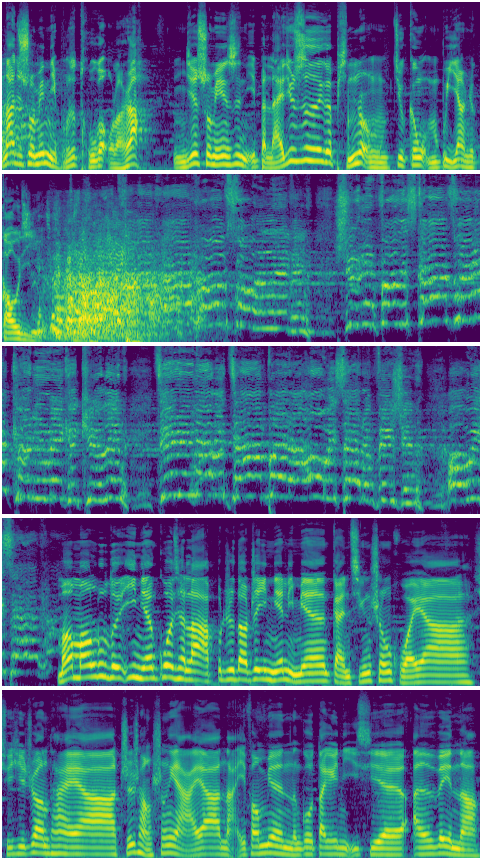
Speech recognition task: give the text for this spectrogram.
那就说明你不是土狗了，是吧？你这说明是你本来就是这个品种就跟我们不一样，就高级。忙忙碌碌的一年过去了，不知道这一年里面感情生活呀、学习状态呀、职场生涯呀，哪一方面能够带给你一些安慰呢？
